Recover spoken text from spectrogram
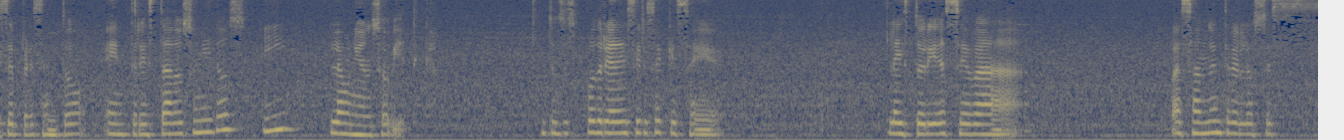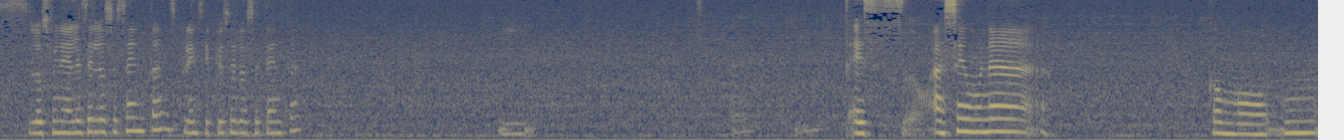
se presentó entre Estados Unidos y la Unión Soviética. Entonces podría decirse que se la historia se va pasando entre los los finales de los 60, principios de los 70 y es hace una como un,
